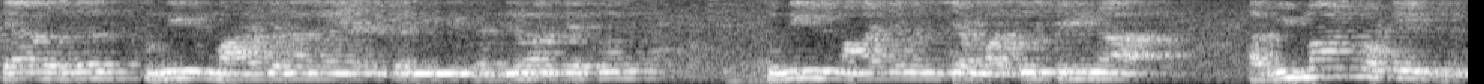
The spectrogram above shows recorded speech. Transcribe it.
त्याबद्दल सुनील महाजनांना या ठिकाणी मी धन्यवाद देतो. सुनील महाजनांच्या मातोश्रींना अभिमान वाटेल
